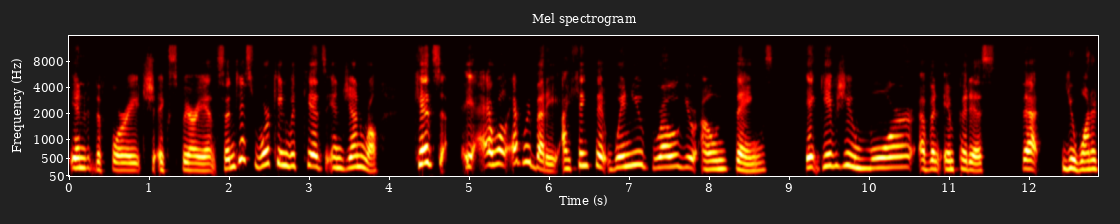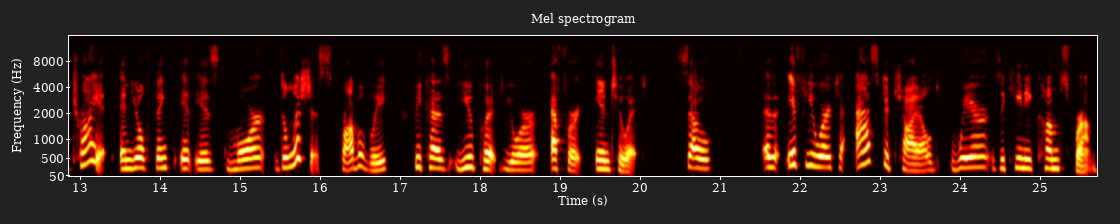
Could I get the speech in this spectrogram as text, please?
in the 4 H experience and just working with kids in general. Kids, well, everybody, I think that when you grow your own things, it gives you more of an impetus that you want to try it and you'll think it is more delicious, probably because you put your effort into it. So, uh, if you were to ask a child where zucchini comes from,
